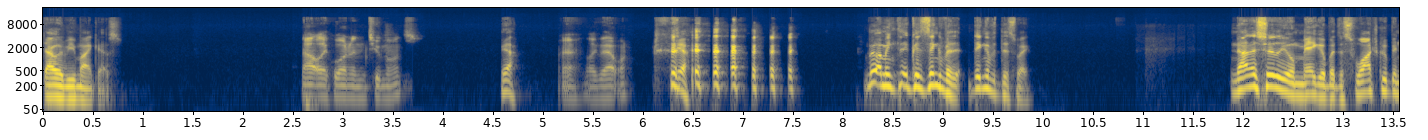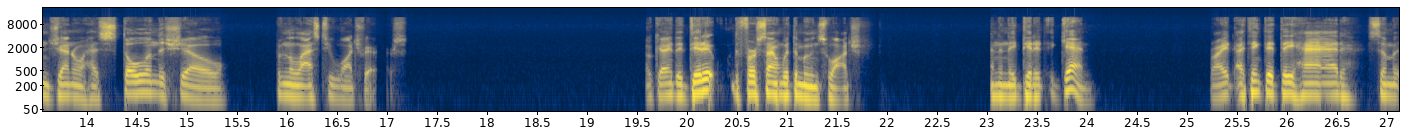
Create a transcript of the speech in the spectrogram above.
That would be my guess. Not like one in two months. Yeah. Yeah, like that one. Yeah. I mean, because think of it, think of it this way. Not necessarily Omega, but the Swatch Group in general has stolen the show from the last two watch fairs. Okay, they did it the first time with the Moon Swatch, and then they did it again right? I think that they had some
